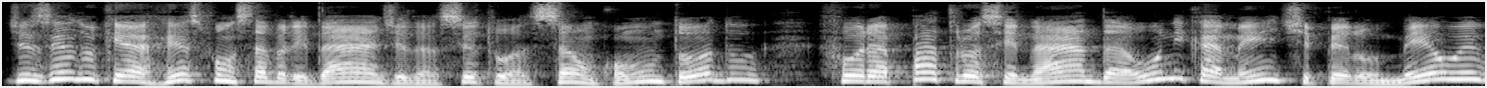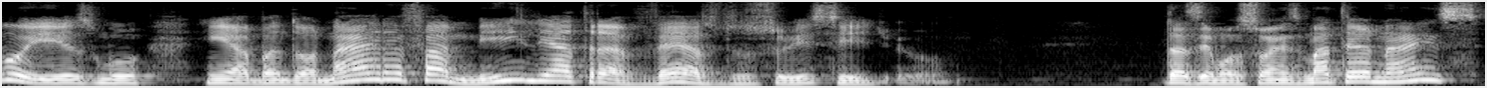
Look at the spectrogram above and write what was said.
dizendo que a responsabilidade da situação como um todo fora patrocinada unicamente pelo meu egoísmo em abandonar a família através do suicídio. Das emoções maternais,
